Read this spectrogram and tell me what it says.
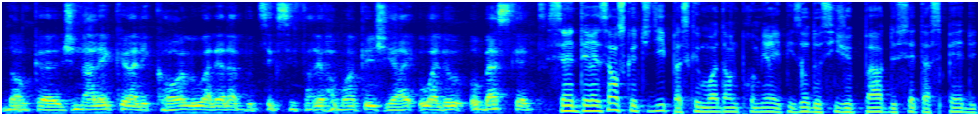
Donc, euh, je n'allais qu'à l'école ou aller à la boutique s'il fallait vraiment que j'y aille ou aller au, basket. C'est intéressant ce que tu dis parce que moi, dans le premier épisode aussi, je parle de cet aspect de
